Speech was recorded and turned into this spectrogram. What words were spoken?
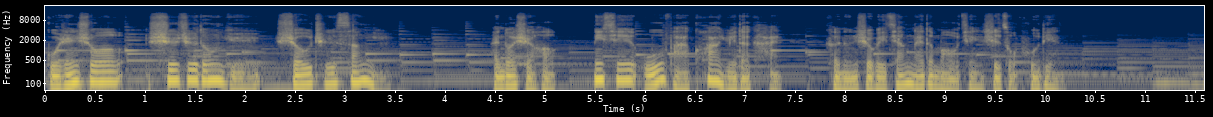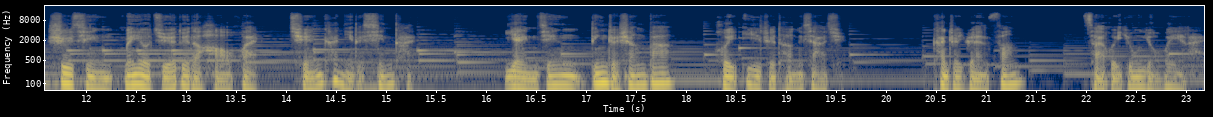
古人说：“失之东隅，收之桑榆。”很多时候，那些无法跨越的坎，可能是为将来的某件事做铺垫。事情没有绝对的好坏，全看你的心态。眼睛盯着伤疤，会一直疼下去；看着远方，才会拥有未来。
